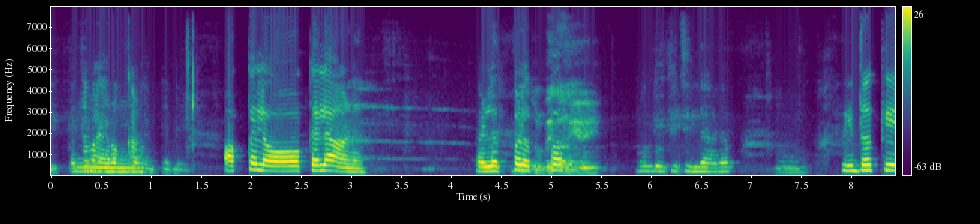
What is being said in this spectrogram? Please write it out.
ഇപ്പത്തെ വയറൊക്കെ അങ്ങനെ തന്നെ. ഒക്കെ ലോക്കലാണ് എളുപ്പ എളുപ്പം. വാങ്ങിയത് മുന്നൂറ്റി ചില്ലാനം. ഇതൊക്കെ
